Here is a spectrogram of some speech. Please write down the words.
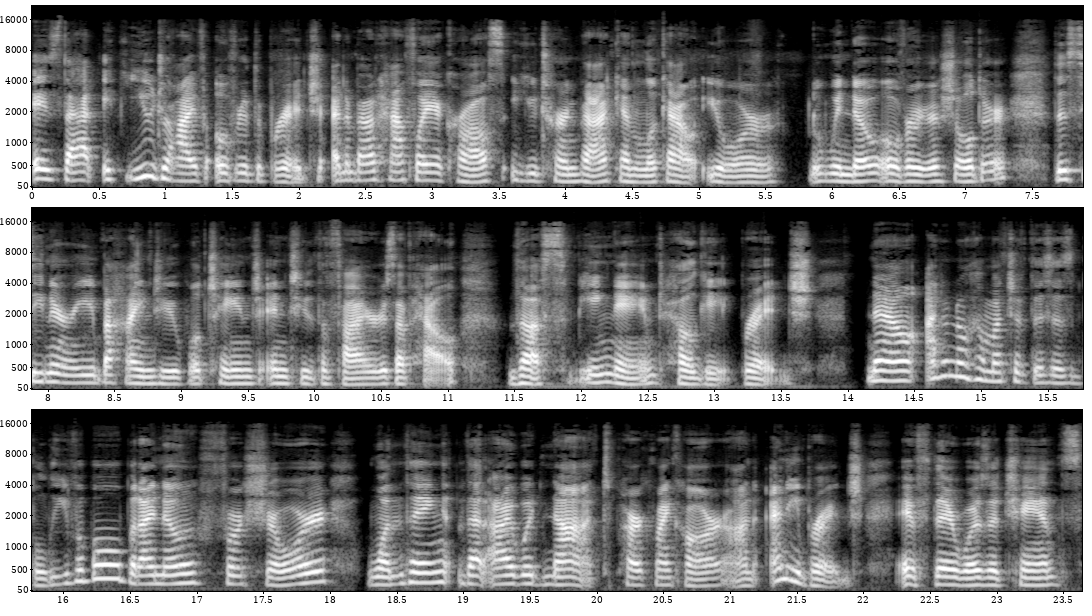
is that if you drive over the bridge and about halfway across, you turn back and look out your window over your shoulder, the scenery behind you will change into the fires of hell, thus being named Hellgate Bridge. Now, I don't know how much of this is believable, but I know for sure one thing that I would not park my car on any bridge if there was a chance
